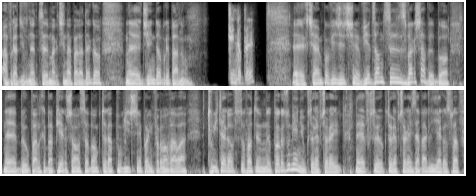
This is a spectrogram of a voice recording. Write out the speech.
A w Radiu Wnet Marcina Paladego. E, dzień dobry panu. Dzień dobry. E, chciałem powiedzieć wiedzący z Warszawy, bo e, był pan chyba pierwszą osobą, która publicznie poinformowała twitterowców o tym porozumieniu, które wczoraj, które wczoraj zawarli Jarosław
